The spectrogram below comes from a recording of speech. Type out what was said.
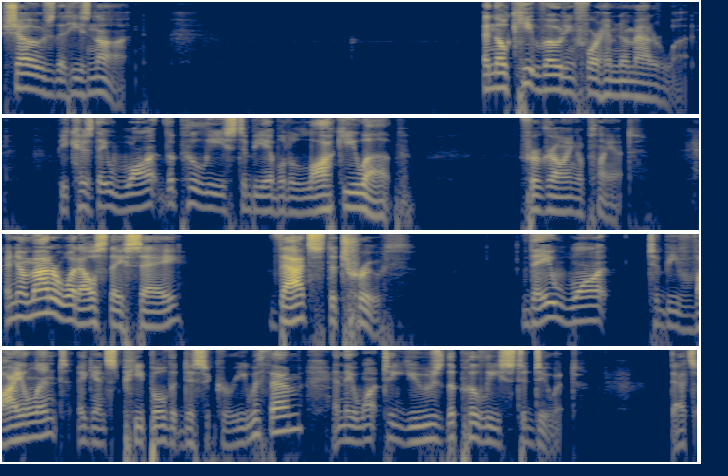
shows that he's not. And they'll keep voting for him no matter what because they want the police to be able to lock you up for growing a plant. And no matter what else they say, that's the truth. They want to be violent against people that disagree with them, and they want to use the police to do it. That's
